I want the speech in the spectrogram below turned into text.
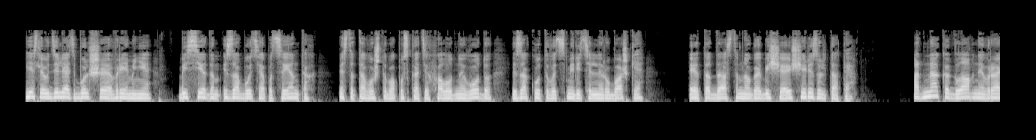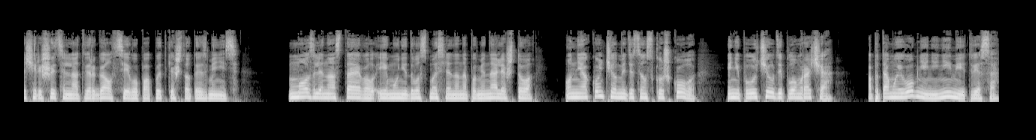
Если уделять больше времени беседам и заботе о пациентах, вместо того, чтобы опускать их в холодную воду и закутывать смирительные рубашки, это даст многообещающие результаты. Однако главный врач решительно отвергал все его попытки что-то изменить. Мозли настаивал, и ему недвусмысленно напоминали, что он не окончил медицинскую школу и не получил диплом врача, а потому его мнение не имеет веса.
